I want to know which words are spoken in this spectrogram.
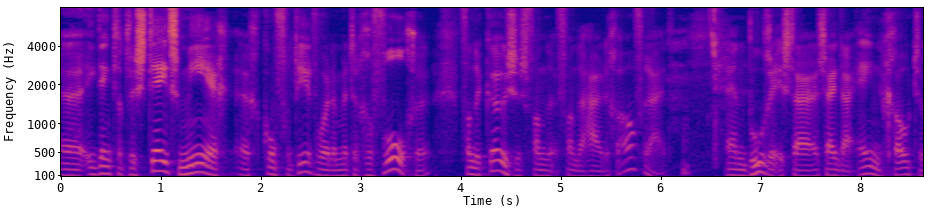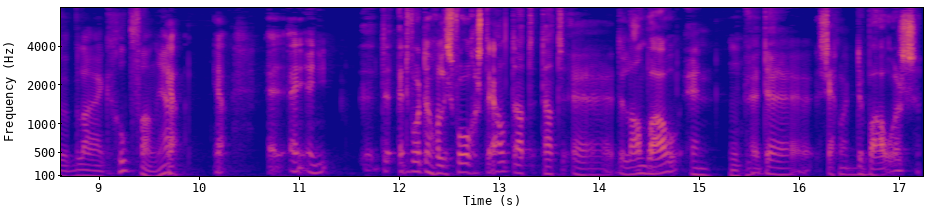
Uh, ik denk dat we steeds meer geconfronteerd worden met de gevolgen van de keuzes van de, van de huidige overheid. En boeren is daar, zijn daar één grote belangrijke groep van. Ja, ja. ja. En, en, het wordt nog wel eens voorgesteld dat, dat de landbouw en mhm. de, zeg maar de bouwers,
